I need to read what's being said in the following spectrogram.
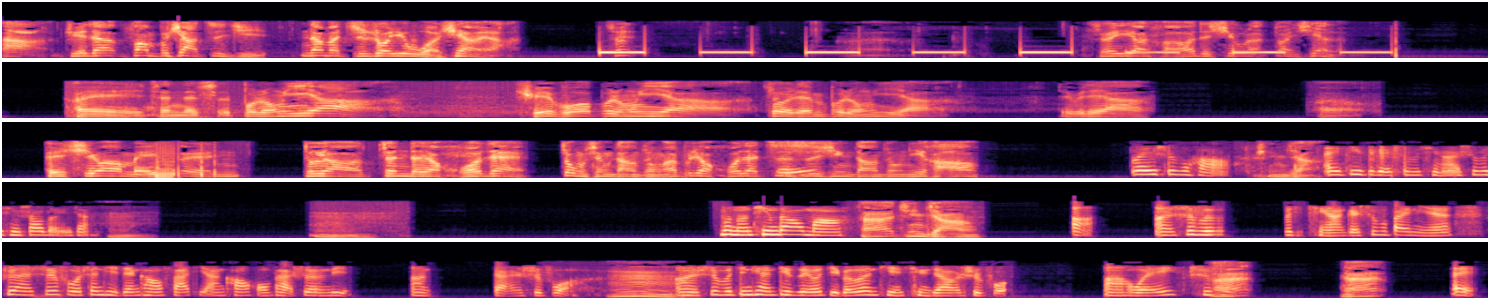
啊觉得放不下自己，那么执着于我相呀，所以，所以要好好的修了，断线了。哎，真的是不容易啊！学佛不容易啊，做人不容易啊，对不对啊？啊，所以希望每一个人都要真的要活在众生当中，而不是要活在自私心当中。你好，喂，师傅好。请讲。哎，弟子给师傅请安，师傅请稍等一下。嗯嗯，不能听到吗？啊，请讲。啊嗯，师傅请安，给师傅拜年，祝愿师傅身体健康，法体安康，弘法顺利。嗯，感恩师傅。嗯。嗯，师傅，今天弟子有几个问题请教师傅。啊，喂，师傅。哎哎哎，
